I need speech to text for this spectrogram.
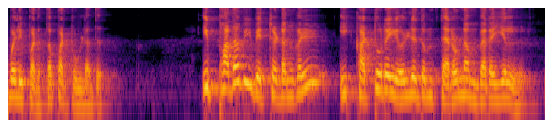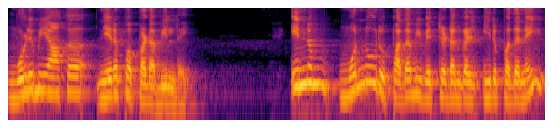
வெளிப்படுத்தப்பட்டுள்ளது. இப்பதவி வெற்றிடங்கள் இக்கட்டுரை எழுதும் தருணம் வரையில் முழுமையாக நிரப்பப்படவில்லை. இன்னும் முன்னூறு பதவி வெற்றிடங்கள் இருப்பதனை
